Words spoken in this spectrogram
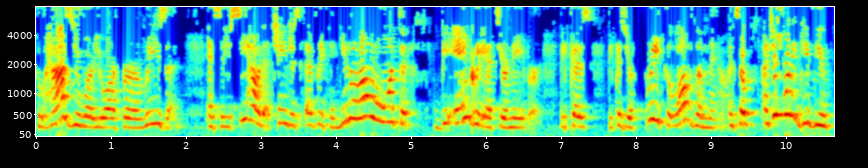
who has you where you are for a reason. And so you see how that changes everything. You no longer want to be angry at your neighbor because, because you're free to love them now. And so I just want to give you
